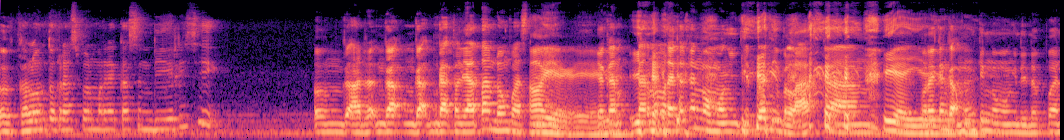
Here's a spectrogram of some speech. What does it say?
Eh, kalau untuk respon mereka sendiri sih nggak ada nggak nggak nggak kelihatan dong pasti Oh, iya, iya, ya kan iya. karena mereka kan ngomongin kita di belakang Iya, iya, mereka iya. nggak mungkin ngomongin di depan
